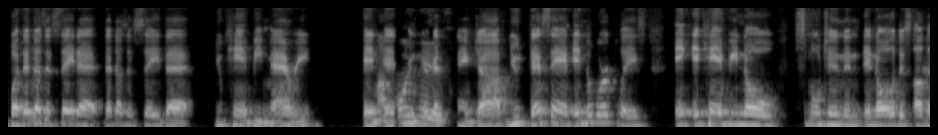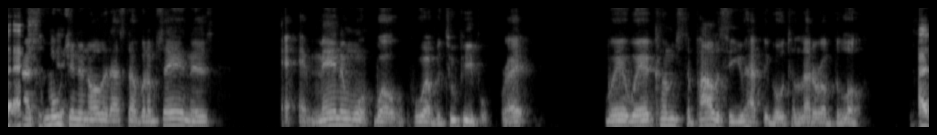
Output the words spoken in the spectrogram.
But that Mhm. doesn't say that. That doesn't say that you can't be married and, My and, point and work at the is- same job. You they're saying in the workplace, it, it can't be no smooching and, and all of this other shit. smooching and all of that stuff. What I'm saying is, a, a man and well, whoever, two people, right? where where it comes to policy, you have to go to letter of the law. I,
